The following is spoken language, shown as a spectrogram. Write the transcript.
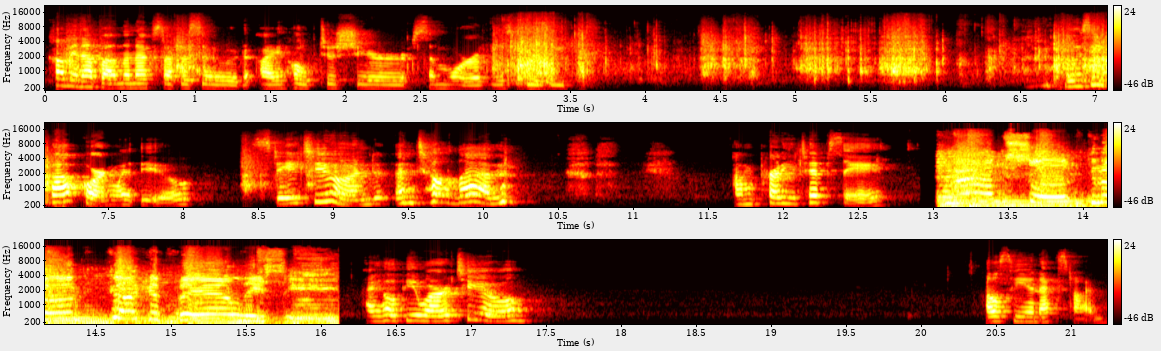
coming up on the next episode, I hope to share some more of this boozy, boozy popcorn with you. Stay tuned. Until then, I'm pretty tipsy. I'm so drunk I can barely see. I hope you are too. I'll see you next time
